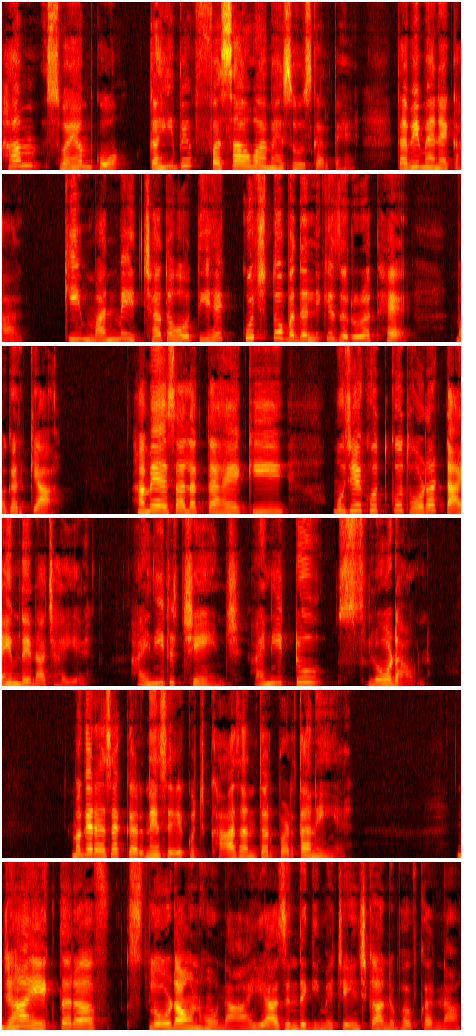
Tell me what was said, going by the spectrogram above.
हम स्वयं को कहीं पे फंसा हुआ महसूस करते हैं। तभी मैंने कहा कि मन में इच्छा तो होती है, कुछ तो बदलने की ज़रूरत है, मगर क्या? हमें ऐसा लगता है कि मुझे खुद को थोड़ा टाइम देना चाहिए। I need a change I need to slow down मगर ऐसा करने से कुछ खास अंतर पड़ता नहीं है। जहाँ एक तरफ़ स्लो डाउन होना या ज़िंदगी में चेंज का अनुभव करना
